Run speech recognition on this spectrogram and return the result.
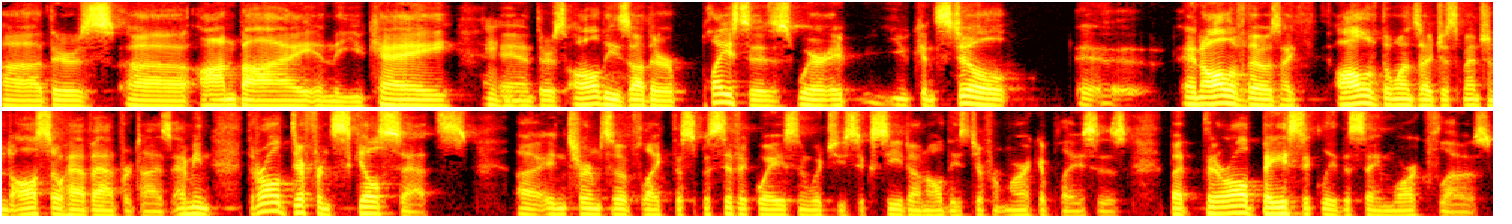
Uh, there's uh, OnBuy in the UK, mm-hmm. and there's all these other places where it you can still, and all of those, I all of the ones I just mentioned also have advertising. I mean, they're all different skill sets, uh, in terms of like the specific ways in which you succeed on all these different marketplaces, but they're all basically the same workflows.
